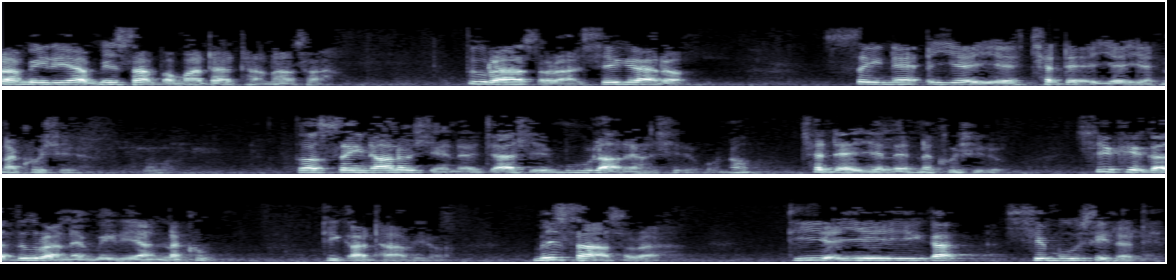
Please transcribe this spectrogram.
ရမေတွေကမစ္ဆပမထဌာနဆိုတာသူရာဆိုတာရှေးကတော့စိတ်နဲ့အရက်ရဲ့ချက်တဲ့အရက်ရဲ့နှစ်ခုရှိတယ်မှန်ပါသူကစိန်ထားလို့ရှိရင်လည်းကြာရှည်မူးလာတဲ့ဟာရှိတယ်ပေါ့နော်ချက်တဲ့ရက်လည်းနှစ်ခုရှိတယ်ရှေးခေတ်ကသူရာနဲ့မေတွေကနှစ်ခုအဓိကထားပြီးတော့မစ္ဆဆိုတာဒီအရေးကရှင်းမှုစေတတ်တယ်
